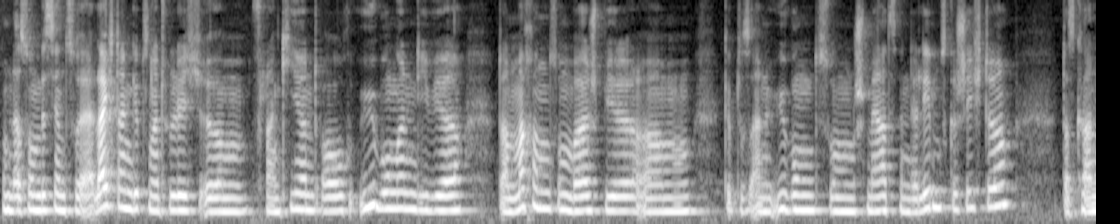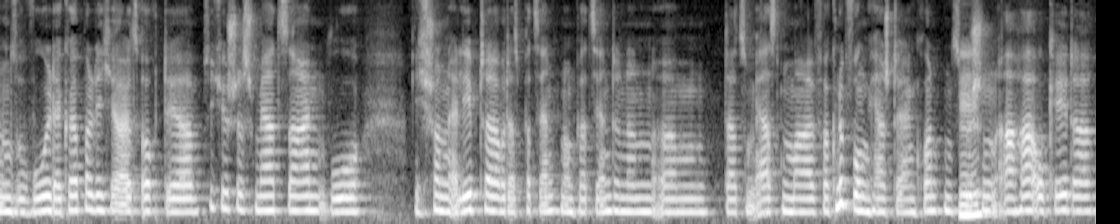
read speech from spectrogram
um das so ein bisschen zu erleichtern, gibt es natürlich ähm, flankierend auch Übungen, die wir dann machen. Zum Beispiel ähm, gibt es eine Übung zum Schmerz in der Lebensgeschichte. Das kann sowohl der körperliche als auch der psychische Schmerz sein, wo ich schon erlebt habe, dass Patienten und Patientinnen ähm, da zum ersten Mal Verknüpfungen herstellen konnten zwischen, mhm. aha, okay, da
